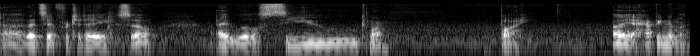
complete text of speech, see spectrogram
uh, that's it for today. So I will see you tomorrow. Bye. Oh yeah, happy new month.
